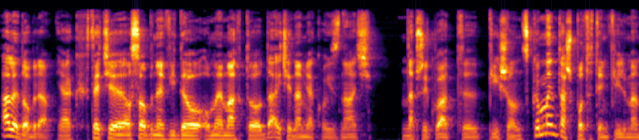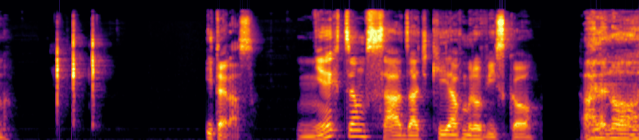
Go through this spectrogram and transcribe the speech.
Ale dobra, jak chcecie osobne wideo o memach, to dajcie nam jakoś znać. Na przykład e, pisząc komentarz pod tym filmem. I teraz. Nie chcę wsadzać kija w mrowisko, ale no,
